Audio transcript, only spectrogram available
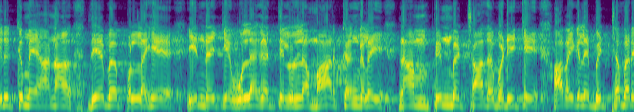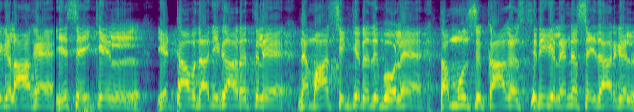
இருக்குமே. ஆனால் தேவ பிள்ளையே இன்றைக்கு உலகத்தில் உள்ள மார்க்கங்களை நாம் பின்பற்றாதபடிக்கு அவைகளை விட்டவர்களாக இசைக்கில் எட்டாவது அதிகாரத்திலே நாம் ஆசிக்கிறது போல தம்மூசுக்காக ஸ்திரிகள் என்ன செய்தார்கள்?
